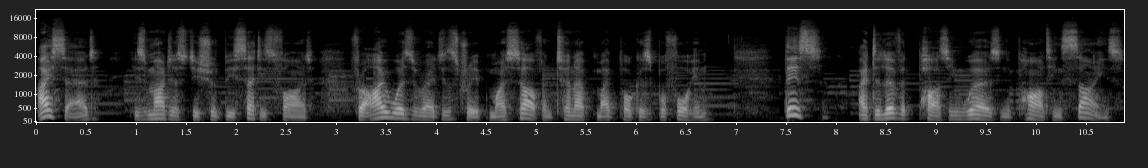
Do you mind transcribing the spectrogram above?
I said, His Majesty should be satisfied, for I was ready to strip myself and turn up my pockets before him. This I delivered part in words and part in signs.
